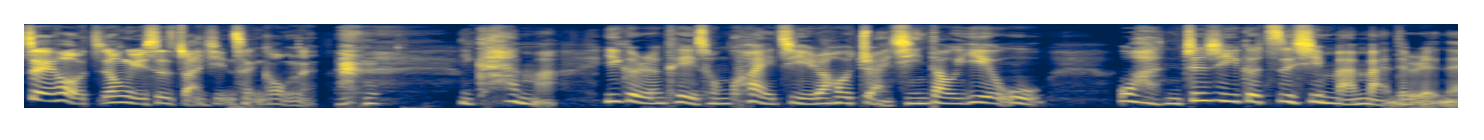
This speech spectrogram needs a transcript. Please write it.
最后终于是转型成功了。你看嘛，一个人可以从会计然后转型到业务，哇，你真是一个自信满满的人呢！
